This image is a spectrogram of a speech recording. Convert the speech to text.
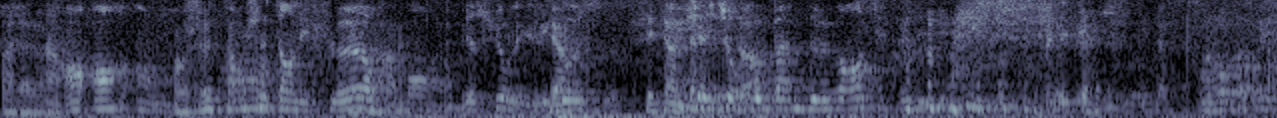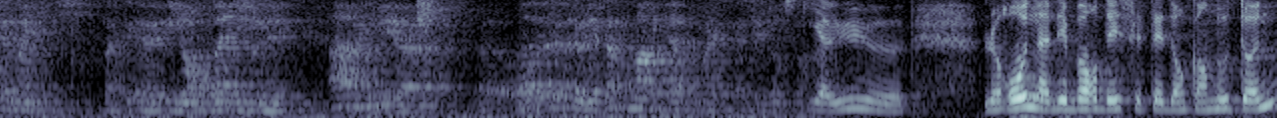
Ah en, jetant, les fleurs. bien sûr, les, les gosses, c'était un jettent sur le copain de devant, tu fais des bêtises. tu fais des bêtises. On ne voit pas spécialement ici, parce qu'il est en Badigeonnais. Ah oui. Mais, euh, euh, ça, ça certainement arriver à Ce qu'il y a eu, euh, le Rhône a débordé, c'était donc en automne.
